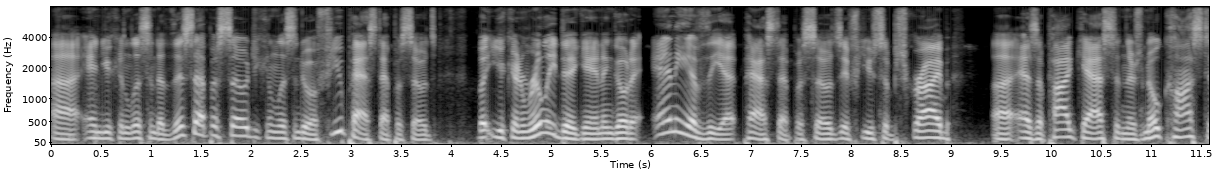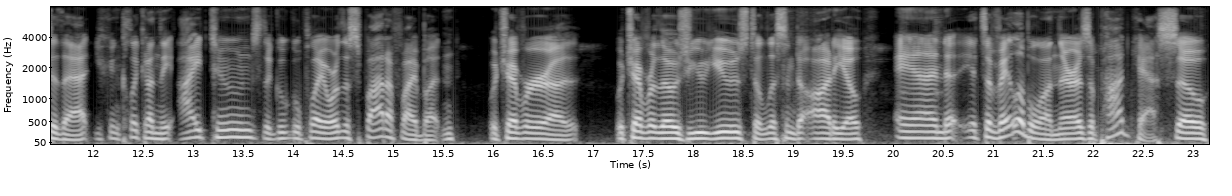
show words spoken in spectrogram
uh, and you can listen to this episode. You can listen to a few past episodes, but you can really dig in and go to any of the past episodes if you subscribe uh, as a podcast, and there's no cost to that. You can click on the iTunes, the Google Play, or the Spotify button, whichever uh, whichever those you use to listen to audio, and it's available on there as a podcast. So.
